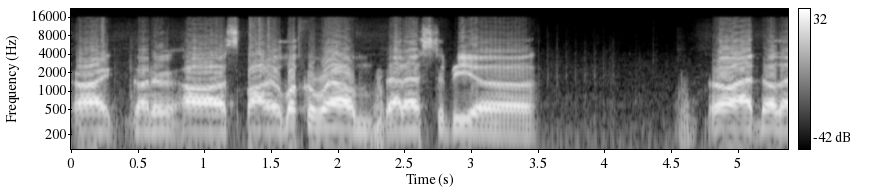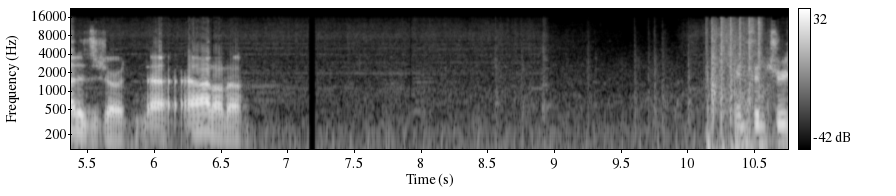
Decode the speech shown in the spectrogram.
Alright, gunner, uh, spotter, look around. That has to be a... No, I, no, that is a German. Uh, I don't know. Infantry.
